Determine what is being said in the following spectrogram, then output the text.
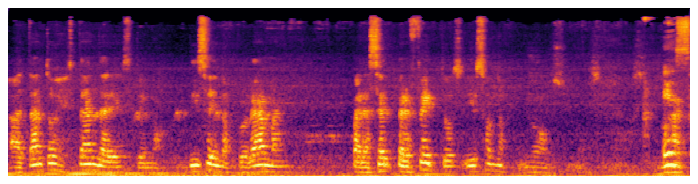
a tantos estándares que nos dicen, nos programan para ser perfectos y eso nos, nos es,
